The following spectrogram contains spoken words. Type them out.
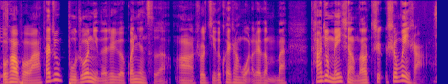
不靠谱啊！他就捕捉你的这个关键词啊，说急得快上火了该怎么办？他就没想到这是为啥，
